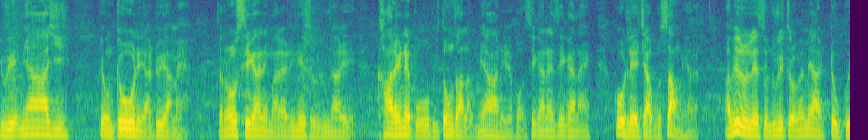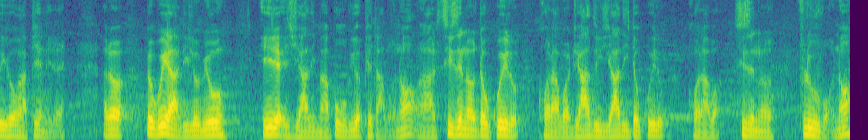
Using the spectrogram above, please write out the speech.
လူတွေအများကြီးပြုံတိုးနေတာတွေ့ရမယ်ကျွန်တော်တို့ဆေးကန်းတွေမှာလည်းဒီနေ့ဆိုလူနာတွေခါတိုင်းနဲ့ပို့ပြီး3စားလောက်များနေတယ်ပေါ့ဆေးကန်းတိုင်းဆေးကန်းတိုင်းကိုယ့်အလှည့်ကြောက်ကိုစောင့်နေရတယ်ဘာဖြစ်လို့လဲဆိုလူတွေတော်တော်များများတုတ်ကွေးယောဂါဖြစ်နေတယ်အဲ့တော့တုတ်ကွေးကဒီလိုမျိုးအေးတဲ့ရာသီမှာပို့ပြီးတော့ဖြစ်တာပေါ့နော်အာ seasonal တုတ်ကွေးလို့ ခေါ်တာပေါ့ရာသီရာသီတုပ်ကွေးလို့ခေါ်တာပေါ့ seasonal flu ပေါ့နော်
